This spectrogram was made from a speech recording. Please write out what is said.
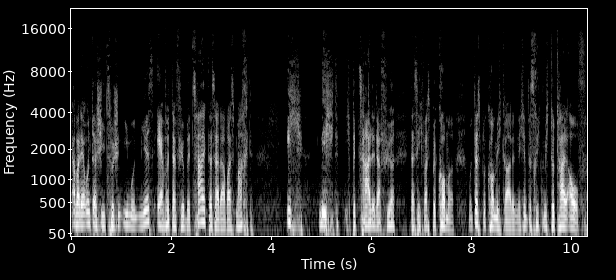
Aber der Unterschied zwischen ihm und mir ist, er wird dafür bezahlt, dass er da was macht. Ich nicht. Ich bezahle dafür, dass ich was bekomme. Und das bekomme ich gerade nicht. Und das regt mich total auf.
